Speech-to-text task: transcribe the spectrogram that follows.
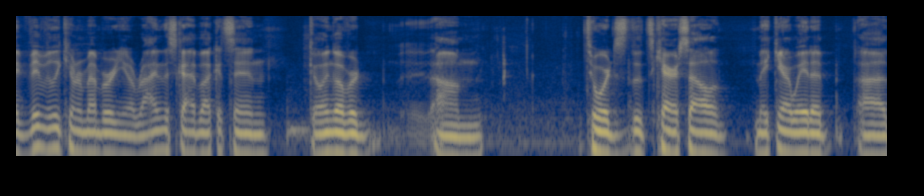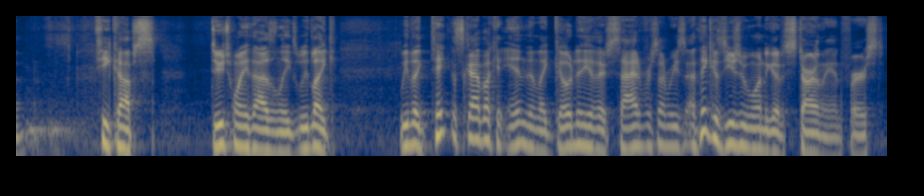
I vividly can remember, you know, riding the sky buckets in, going over um, towards the carousel, making our way to uh, teacups, do twenty thousand leagues. We'd like we'd like take the sky bucket in, then like go to the other side for some reason. I think it's usually we wanted to go to Starland first.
